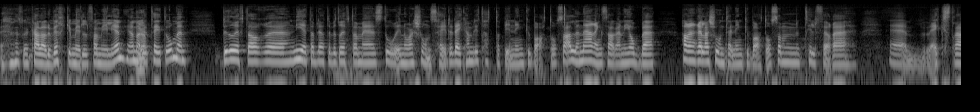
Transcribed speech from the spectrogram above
vi skal kalle det, virkemiddelfamilien. Gjerne litt teit ord, men bedrifter, eh, nyetablerte bedrifter med stor innovasjonshøyde de kan bli tatt opp i en inkubator. Så alle næringshagene jobber, har en relasjon til en inkubator som tilfører eh, ekstra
